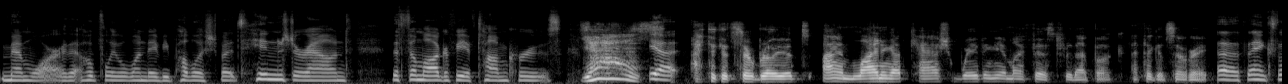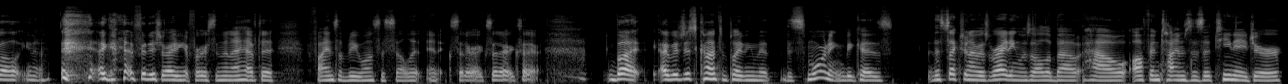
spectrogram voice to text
memoir that hopefully will one day be published. But it's hinged around the filmography of Tom Cruise. Yes. Yeah. I think it's so brilliant. I am lining up cash, waving in my fist for that book. I think it's so great. Oh, thanks. Well, you know, I gotta finish writing it first, and then I have to find somebody who wants to sell it, and et cetera, et cetera, et cetera. But I was just contemplating that this morning because the section I was writing was all about how oftentimes as a teenager,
